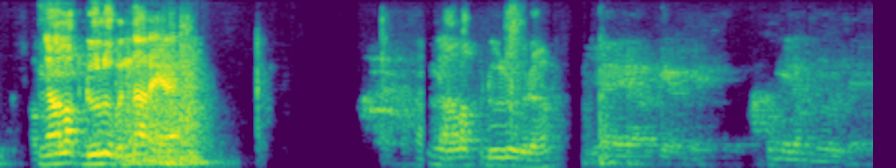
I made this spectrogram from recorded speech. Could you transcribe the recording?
Oke. Nyolok dulu bentar ya. Nyolok dulu bro. Iya, iya, oke, oke aku minum dulu deh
